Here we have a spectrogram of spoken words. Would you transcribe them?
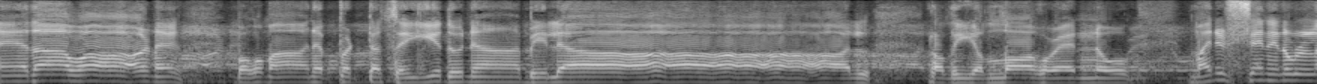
നേതാവാണ് ബഹുമാനപ്പെട്ട സയ്യിദുന ബിലാൽ റളിയല്ലാഹു അൻഹു. മനുഷ്യനിലുള്ള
